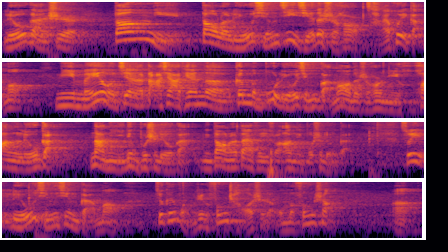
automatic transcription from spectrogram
流感是当你到了流行季节的时候才会感冒，你没有见大夏天的根本不流行感冒的时候，你患了流感。那你一定不是流感，你到那大夫一说啊，你不是流感，所以流行性感冒就跟我们这个风潮似的，我们风上，啊，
